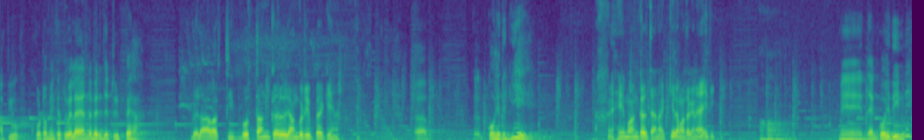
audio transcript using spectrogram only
අපි ඔක්කොටම එකතු වෙලා යන්න බැරිද ට්‍රිප් එක වෙලාවක් තිබ්බොත් අංකල් යංක ට්‍රිප්පැ කියන කොහෙද ගියේ? හෙමංකල් තැනක් කියලා මතකන ඇති. මේ දැන් කොහෙද ඉන්නේ?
